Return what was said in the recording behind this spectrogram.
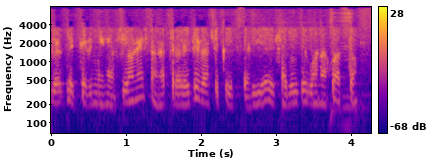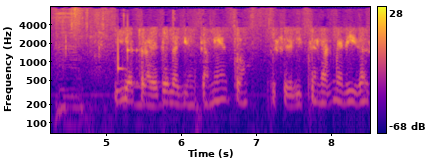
las determinaciones a través de la Secretaría de Salud de Guanajuato y a través del ayuntamiento que se dicten las medidas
